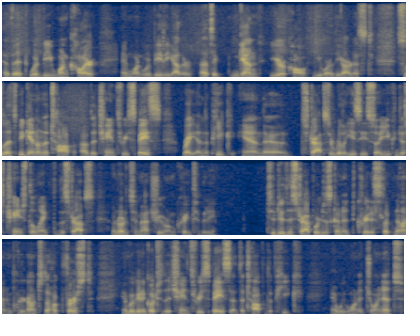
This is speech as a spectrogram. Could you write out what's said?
of it would be one color and one would be the other. That's again your call. You are the artist. So let's begin on the top of the chain three space right in the peak and the straps are really easy so you can just change the length of the straps in order to match your own creativity. To do the strap we're just gonna create a slip knot and put it onto the hook first and we're gonna go to the chain three space at the top of the peak and we want to join it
